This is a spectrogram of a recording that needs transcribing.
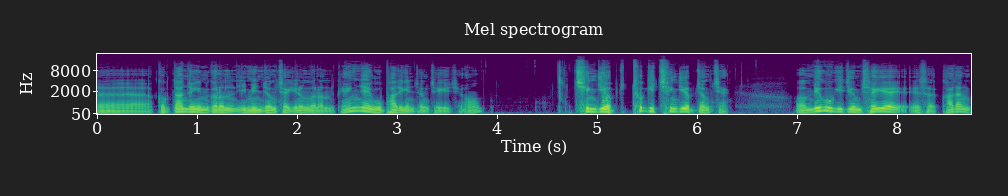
에, 극단적인 그런 이민 정책 이런 거는 굉장히 우파적인 정책이죠. 친기업 특히 친기업 정책. 어, 미국이 지금 세계에서 가장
